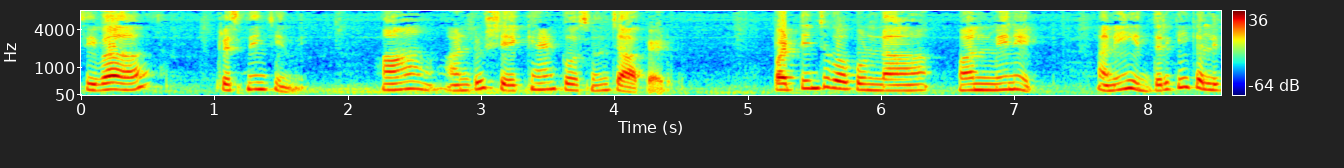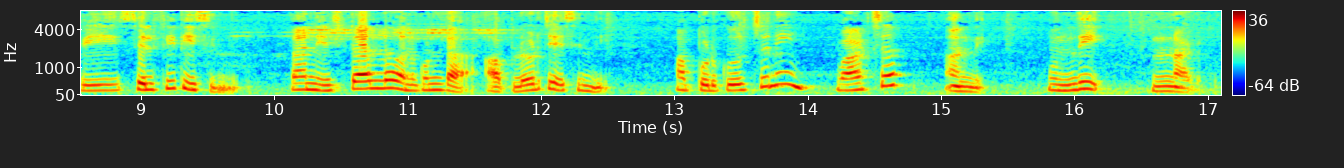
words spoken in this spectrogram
శివ ప్రశ్నించింది. అంటూ షేక్ హ్యాండ్ కోసం చాపాడు. పట్టించుకోకుండా వన్ మినిట్ అని ఇద్దరికీ కలిపి సెల్ఫీ తీసింది. దాన్ని ఇన్స్టాల్లో అనుకుంటా అప్లోడ్ చేసింది. అప్పుడు కూర్చుని వాట్సాప్ అంది. ఉంది అన్నాడు.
